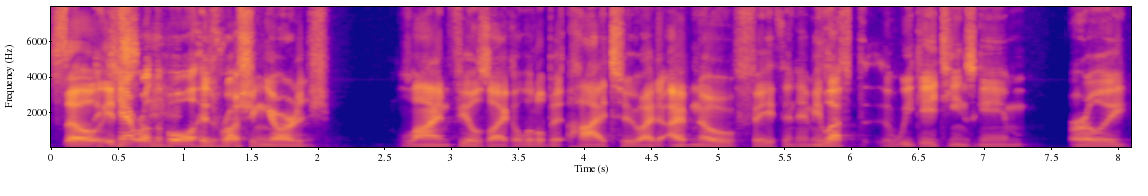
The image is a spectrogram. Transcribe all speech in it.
So it's can't run the ball. His rushing yardage line feels like a little bit high too. I, I have no faith in him. He left the Week 18's game early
